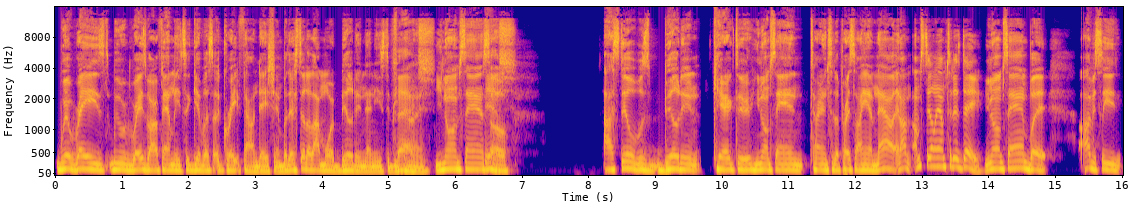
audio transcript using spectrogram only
we're raised, we were raised by our family to give us a great foundation, but there's still a lot more building that needs to be Facts. done. You know what I'm saying? Yes. So I still was building character, you know what I'm saying? Turning to the person I am now. And I'm, I'm still am to this day. You know what I'm saying? But obviously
